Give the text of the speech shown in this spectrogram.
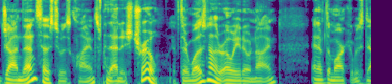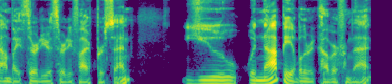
John then says to his clients, That is true. If there was another 0809 and if the market was down by 30 or 35%, you would not be able to recover from that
